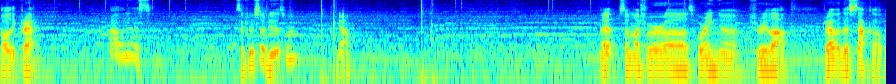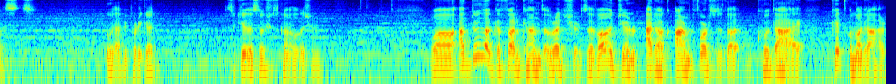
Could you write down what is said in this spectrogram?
Holy crap. Oh, look at this. So can we still do this one? No. Yep, so much for uh, sporting uh, Sharia law. Drive with the Sakawists. Ooh, that'd be pretty good. Secure the Socialist Coalition. Well, Abdullah Ghaffar Khan's red shirts, the volunteer ad hoc armed forces of the Kodai Kitmagar,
